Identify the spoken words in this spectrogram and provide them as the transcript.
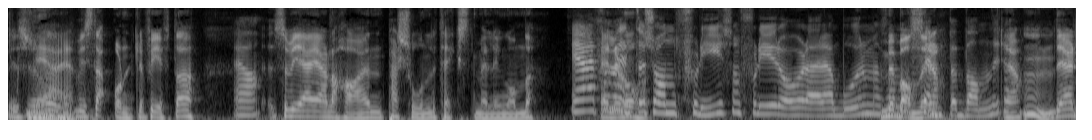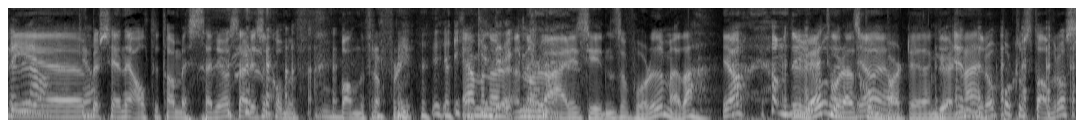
Hvis, du Det er skjønner. jeg. hvis det er ordentlig forgifta, Ja. så vil jeg gjerne ha en personlig tekstmelding om det. Jeg forventer sånn fly som flyr over der jeg bor, med, Med sånn banner, ja. kjempebanner. Ja. Det er de Det jeg eh, Ja. beskjedene jeg alltid tar mest seriøst. Det er de som kommer banner fra fly. Ja, men når, når du er i Syden, så får du det med deg. Ja, ja, men Du du vet hvor det er skumparty den kvelden Du ender opp borte hos Stavros.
